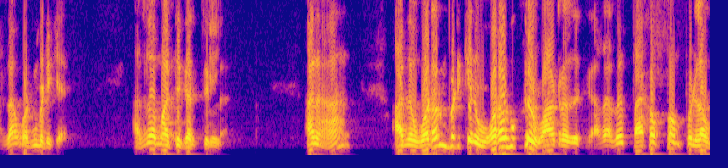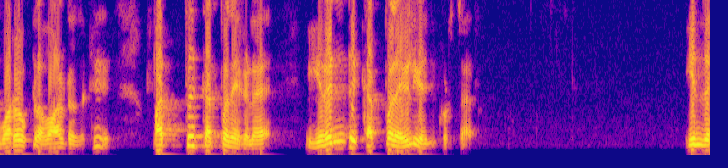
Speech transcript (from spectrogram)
அதான் உடன்படிக்கை. அதுல மாற்று கருத்து இல்லை. ஆனா அந்த உடன்படிக்கை உறவுக்குள் வாழ்றதுக்கு அதாவது தகப்பம் பிள்ளை உறவுக்குள்ள வாழ்றதுக்கு பத்து கற்பனைகளை இரண்டு கற்பனைகள் எழுதி கொடுத்தார். இந்த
